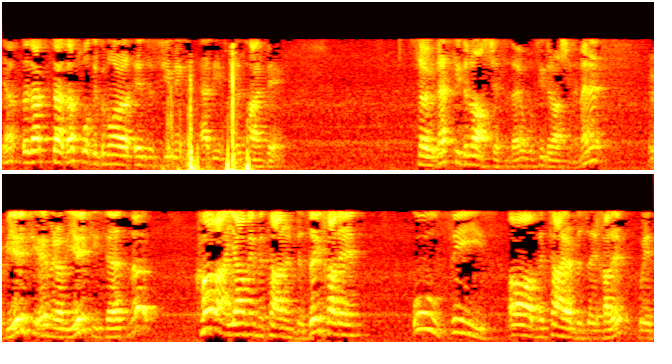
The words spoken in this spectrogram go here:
Yeah, but that's, that, that's what the Gemara is assuming, at least for the time being. So let's see the last yesterday, we'll see the Rashi in a minute. Rabbi Yossi, Omer Rabbi Yossi says, no, Kol Ayamim Mitarim Bezeichalin, all seas are Mitayr Bezeichalin, with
